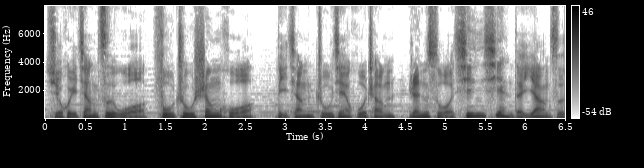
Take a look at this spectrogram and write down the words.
学会将自我付诸生活，你将逐渐活成人所欣羡的样子。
